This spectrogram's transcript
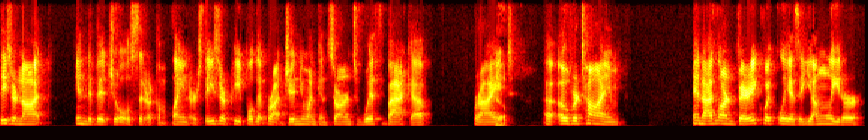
these are not individuals that are complainers. These are people that brought genuine concerns with backup, right? Yep. Uh, over time. And I learned very quickly as a young leader,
